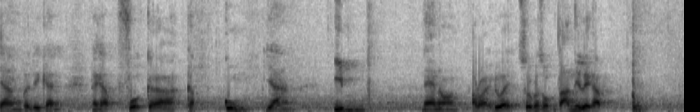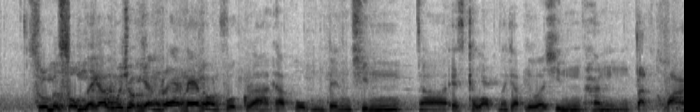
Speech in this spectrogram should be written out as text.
ย่างไปด้วยกันนะครับฟัวกรากับกุ้งย่างอิ่มแน่นอนอร่อยด้วย ส่วนผสมตามนี้เลยครับ ส่วนผสมนะครับคุณผู้ชมอย่างแรกแน่นอนฟัวกราครับผมเป็นชิ้นเอสคาลอปนะครับหรือว่าชิ้นหั่นตัดขวาง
